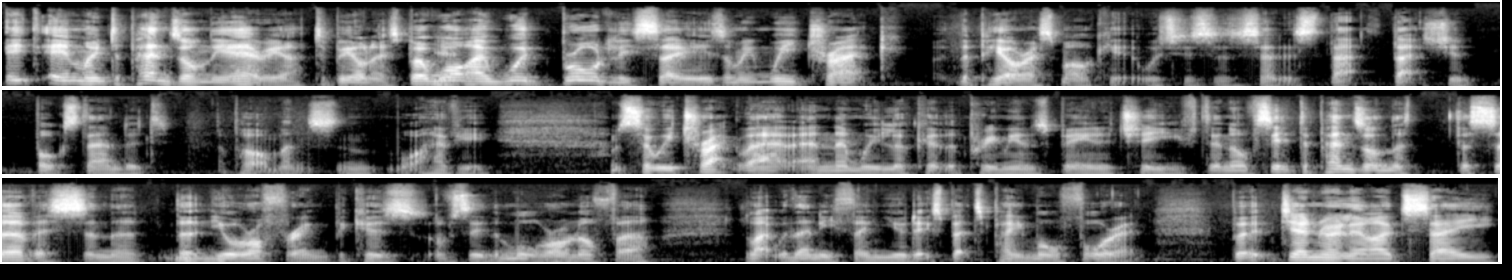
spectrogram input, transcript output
It, I mean, it depends on the area, to be honest. But what I would broadly say is, I mean, we track the PRS market, which is, as I said, it's that that's your bog standard apartments and what have you. So we track that, and then we look at the premiums being achieved. And obviously, it depends on the, the service and the that mm. you're offering, because obviously, the more on offer, like with anything, you'd expect to pay more for it. But generally, I'd say,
